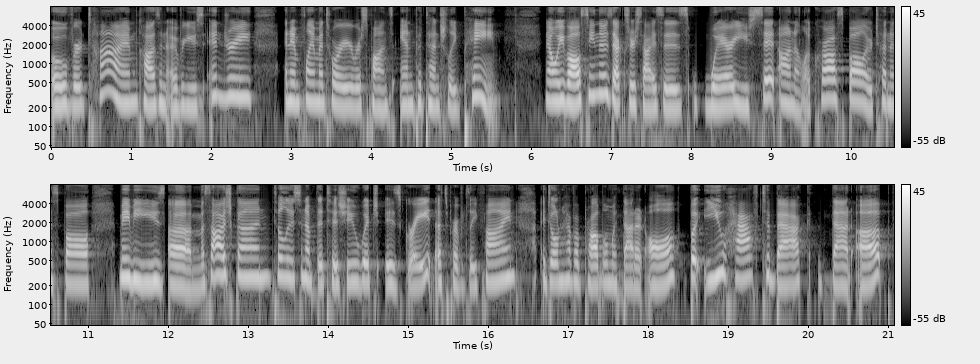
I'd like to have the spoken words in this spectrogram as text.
over time cause an overuse injury, an inflammatory response, and potentially pain. Now, we've all seen those exercises where you sit on a lacrosse ball or tennis ball, maybe use a massage gun to loosen up the tissue, which is great. That's perfectly fine. I don't have a problem with that at all. But you have to back that up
